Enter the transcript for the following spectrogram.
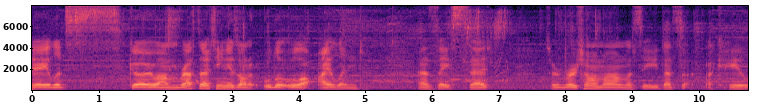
Okay, let's go. Um, Route 13 is on Ula Ula Island, as they said. So Rotom, um, let's see, that's a, Kale,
